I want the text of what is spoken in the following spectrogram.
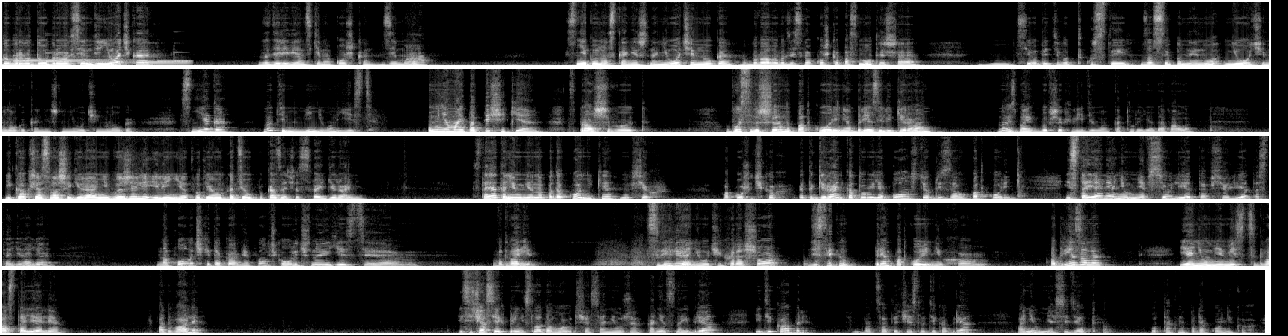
Доброго-доброго всем денечка. За деревенским окошком зима. Снега у нас, конечно, не очень много. Бывало, вот здесь в окошко посмотришь, а все вот эти вот кусты засыпанные, но не очень много, конечно, не очень много снега, но тем не менее он есть. У меня мои подписчики спрашивают, вы совершенно под корень обрезали герань, ну, из моих бывших видео, которые я давала. И как сейчас ваши герани выжили или нет? Вот я вам хотела показать сейчас свои герани. Стоят они у меня на подоконнике, на всех окошечках. Это герань, которую я полностью обрезала под корень. И стояли они у меня все лето, все лето стояли на полочке такая, у меня полочка уличная есть э, во дворе. Цвели они очень хорошо. Действительно, прям под корень их э, подрезала. И они у меня месяца два стояли в подвале. И сейчас я их принесла домой. Вот сейчас они уже конец ноября и декабрь, 20 числа декабря, они у меня сидят вот так на подоконниках.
